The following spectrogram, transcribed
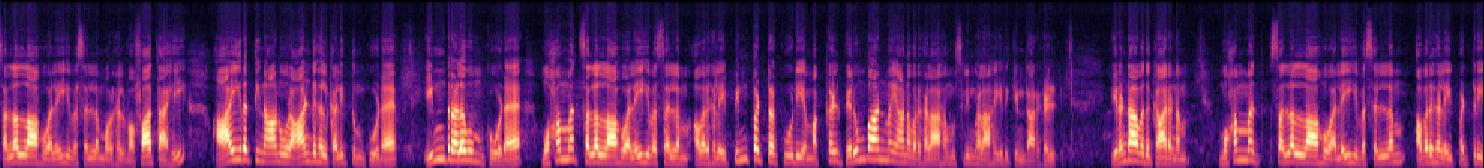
சல்லல்லாஹு அலஹி வசல்லம் அவர்கள் வஃத்தாகி ஆயிரத்தி நானூறு ஆண்டுகள் கழித்தும் கூட இன்றளவும் கூட முகம்மது சல்லல்லாஹு அலஹி வசல்லம் அவர்களை பின்பற்றக்கூடிய மக்கள் பெரும்பான்மையானவர்களாக முஸ்லிம்களாக இருக்கின்றார்கள். இரண்டாவது காரணம் முகம்மது சல்லல்லாஹு அலைஹி வசல்லம் அவர்களை பற்றி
